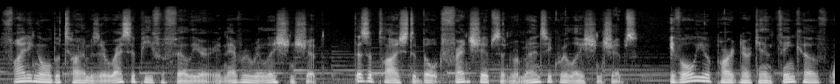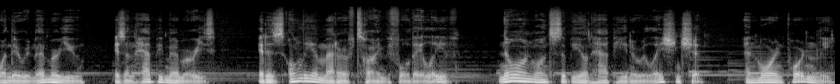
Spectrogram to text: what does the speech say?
fighting all the time is a recipe for failure in every relationship. This applies to both friendships and romantic relationships. If all your partner can think of when they remember you is unhappy memories, it is only a matter of time before they leave. No one wants to be unhappy in a relationship, and more importantly,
